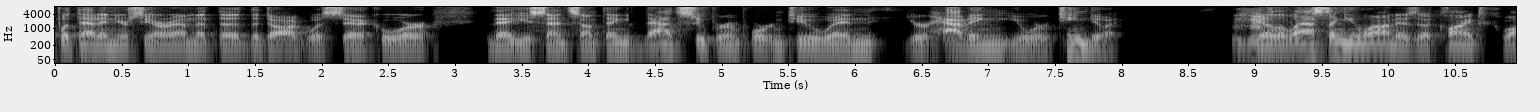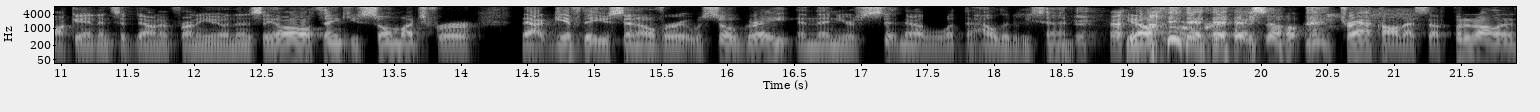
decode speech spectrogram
put that in your CRM that the the dog was sick or that you sent something, that's super important too when you're having your team do it Mm-hmm. You know, the last thing you want is a client to walk in and sit down in front of you and then say, Oh, thank you so much for that gift that you sent over. It was so great. And then you're sitting there, what the hell did we send? You know, so track all that stuff, put it all in,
